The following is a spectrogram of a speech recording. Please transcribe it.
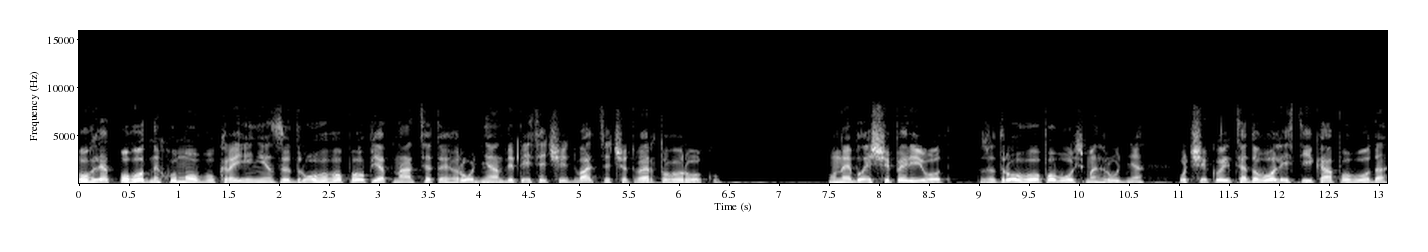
Огляд погодних умов в Україні з 2 по 15 грудня 2024 року. У найближчий період з 2 по 8 грудня очікується доволі стійка погода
